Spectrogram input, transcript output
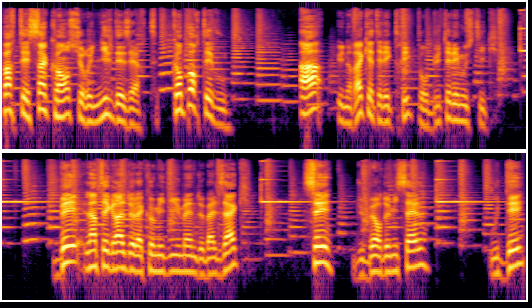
partez 5 ans sur une île déserte. Qu'emportez-vous? A. Une raquette électrique pour buter les moustiques. B. L'intégrale de la comédie humaine de Balzac. C. Du beurre de micelle. Ou D.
